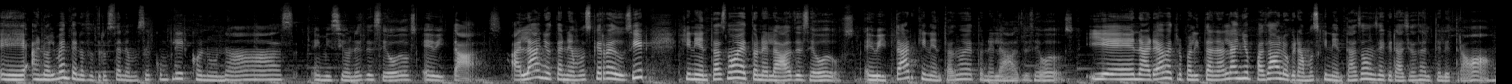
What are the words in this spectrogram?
eh, anualmente nosotros tenemos que cumplir con unas emisiones de CO2 evitadas. Al año tenemos que reducir 509 toneladas de CO2, evitar 509 toneladas de CO2. Y en área metropolitana el año pasado logramos 511 gracias al teletrabajo.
